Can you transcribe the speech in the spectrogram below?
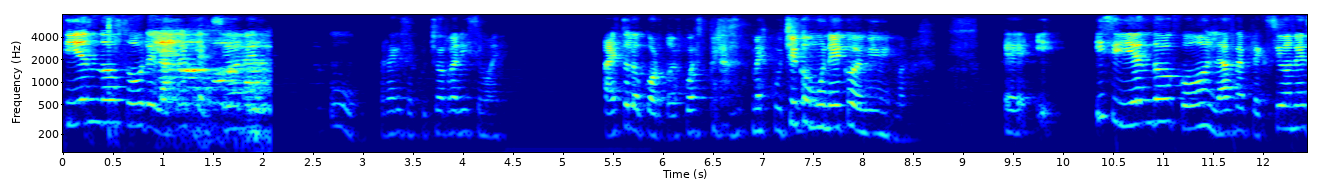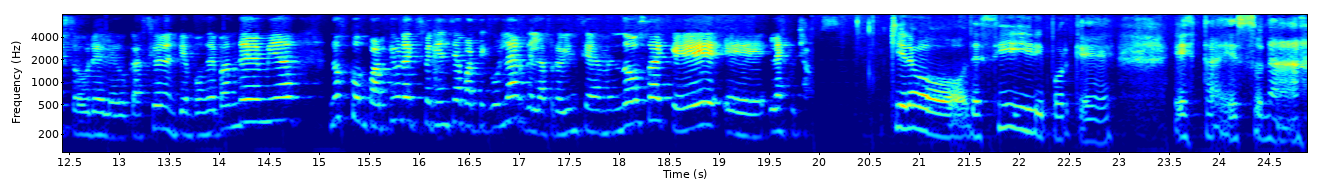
Siguiendo sobre las reflexiones. Uh, para que se escuchó rarísimo ahí. A esto lo corto después, pero me escuché como un eco de mí misma. Eh, y, siguiendo con las reflexiones sobre la educación en tiempos de pandemia, nos compartió una experiencia particular de la provincia de Mendoza que eh, la escuchamos. Quiero decir, y porque esta es una,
